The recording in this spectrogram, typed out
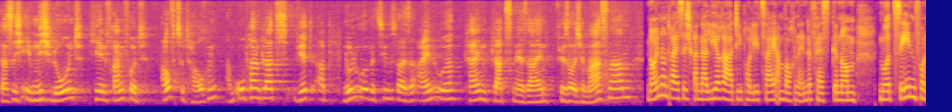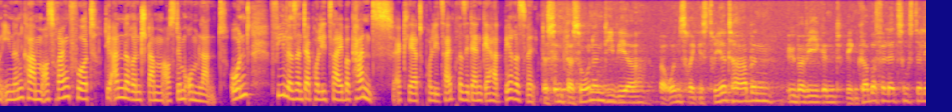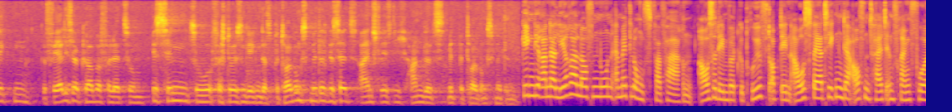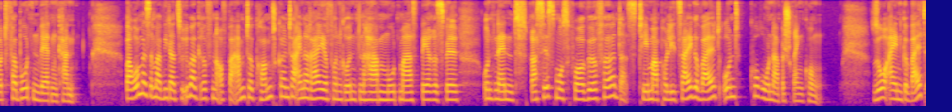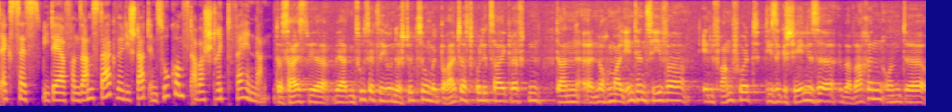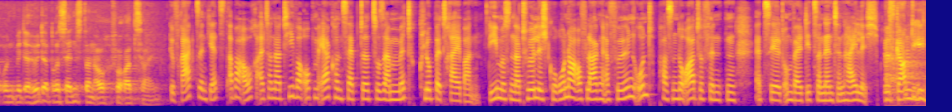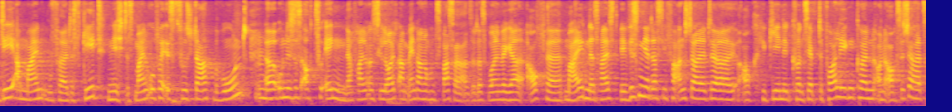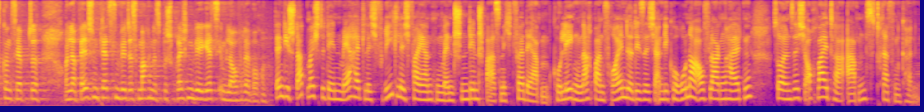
dass sich eben nicht lohnt, hier in Frankfurt aufzutauchen. Am Opernplatz wird ab 0 Uhr bzw. 1 Uhr kein Platz mehr sein für solche Maßnahmen. 39 Randalierer hat die Polizei am Wochenende festgenommen. Nur zehn von ihnen kamen aus Frankfurt, die anderen stammen aus dem Umland. Und viele sind der Polizei bekannt, erklärt Polizeipräsident Gerhard Bereswill. Das sind Personen, die wir bei uns registriert haben, überwiegend wegen Körperverletzungsdelikten, gefährlicher Körperverletzung bis hin zu Verstößen gegen das Betäubungsmittelgesetz, einschließlich Handels mit Betäubungsmitteln. Gegen die Randalierer laufen nun Ermittlungsverfahren. Außerdem wird geprüft, ob den Auswärtigen der Aufenthalt in Frankfurt verboten werden kann. Warum es immer wieder zu Übergriffen auf Beamte kommt, könnte eine Reihe von Gründen haben, mutmaßt Bereswil und nennt Rassismusvorwürfe, das Thema Polizeigewalt und Corona-Beschränkungen. So ein Gewaltexzess wie der von Samstag will die Stadt in Zukunft aber strikt verhindern. Das heißt, wir werden zusätzliche Unterstützung mit Bereitschaftspolizeikräften dann äh, noch mal intensiver in Frankfurt diese Geschehnisse überwachen und, äh, und mit erhöhter Präsenz dann auch vor Ort sein. Gefragt sind jetzt aber auch alternative Open-Air-Konzepte zusammen mit Clubbetreibern. Die müssen natürlich Corona-Auflagen erfüllen und passende Orte finden, erzählt Umweltdezernentin Heilig. Es gab die Idee am Mainufer. Das geht nicht. Das Mainufer ist zu stark bewohnt mhm. äh, und es ist auch zu eng. Da fallen uns die Leute am Ende auch noch ins Wasser. Also das wollen wir ja auch vermeiden. Das heißt, wir wissen ja, dass die Veranstalter auch Hygienekonzepte vorlegen vorlegen können und auch Sicherheitskonzepte. Und auf welchen Plätzen wir das machen, das besprechen wir jetzt im Laufe der Woche. Denn die Stadt möchte den mehrheitlich friedlich feiernden Menschen den Spaß nicht verderben. Kollegen, Nachbarn, Freunde, die sich an die Corona-Auflagen halten, sollen sich auch weiter abends treffen können.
